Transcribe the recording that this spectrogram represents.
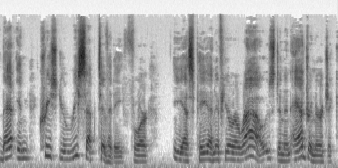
that increased your receptivity for ESP, and if you're aroused in an adrenergic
